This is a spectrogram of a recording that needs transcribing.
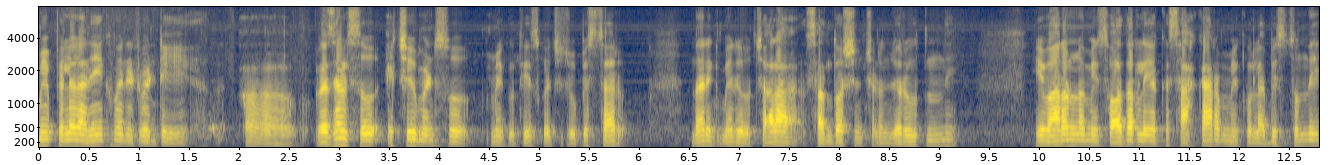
మీ పిల్లలు అనేకమైనటువంటి రిజల్ట్స్ అచీవ్మెంట్స్ మీకు తీసుకొచ్చి చూపిస్తారు. దానికి మీరు చాలా సంతోషించడం జరుగుతుంది. ఈ వారంలో మీ సోదరుల యొక్క సహకారం మీకు లభిస్తుంది.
